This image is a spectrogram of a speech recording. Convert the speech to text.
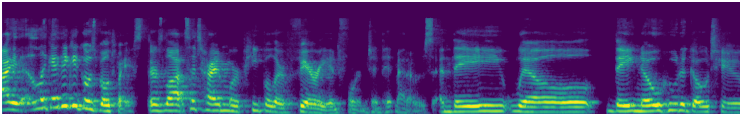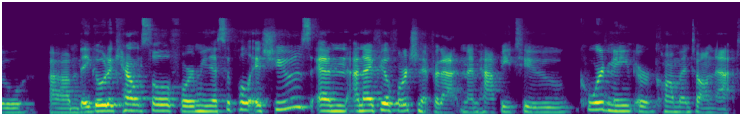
I like I think it goes both ways. There's lots of time where people are very informed in Pitt Meadows and they will they know who to go to. Um, they go to council for municipal issues and and I feel fortunate for that and I'm happy to coordinate or comment on that.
